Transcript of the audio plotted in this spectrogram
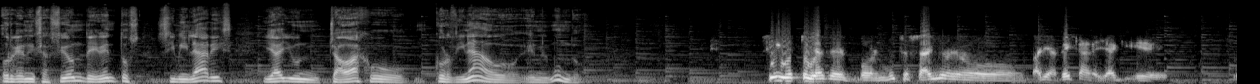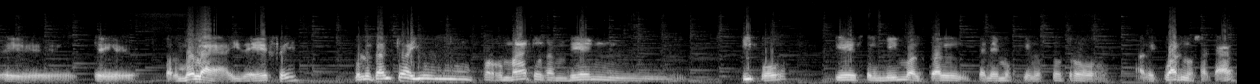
organización de eventos similares y hay un trabajo coordinado en el mundo. Sí, esto ya hace por muchos años, varias décadas ya que eh, formó la IDF. Por lo tanto, hay un formato también tipo que es el mismo al cual tenemos que nosotros adecuarnos acá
